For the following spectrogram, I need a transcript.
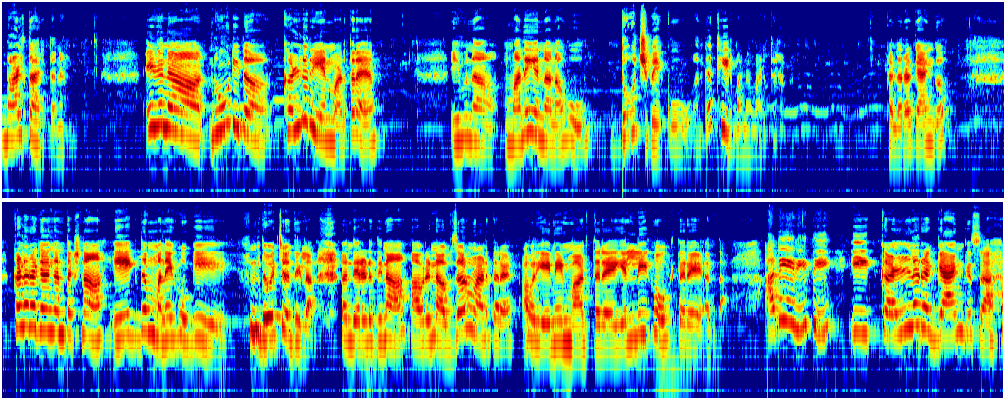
ಬಾಳ್ತಾ ಇರ್ತಾನೆ. ಇದನ್ನು ನೋಡಿದ ಕಳ್ಳರು ಏನು ಮಾಡ್ತಾರೆ? ಇವನ ಮನೆಯನ್ನು ನಾವು ದೋಚಬೇಕು ಅಂತ ತೀರ್ಮಾನ ಮಾಡ್ತಾರೆ. ಕಳ್ಳರ ಗ್ಯಾಂಗ್. ಕಳ್ಳರ ಗ್ಯಾಂಗ್ ಅಂದ ತಕ್ಷಣ ಏಕ್ದಮ್ ಮನೆಗೆ ಹೋಗಿ ದೋಚೋದಿಲ್ಲ. ಒಂದೆರಡು ದಿನ ಅವರನ್ನು ಅಬ್ಸರ್ವ್ ಮಾಡ್ತಾರೆ. ಅವ್ರು ಏನೇನು ಮಾಡ್ತಾರೆ, ಎಲ್ಲಿಗೆ ಹೋಗ್ತಾರೆ ಅಂತ. ಅದೇ ರೀತಿ ಈ ಕಳ್ಳರ ಗ್ಯಾಂಗ್ ಸಹ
